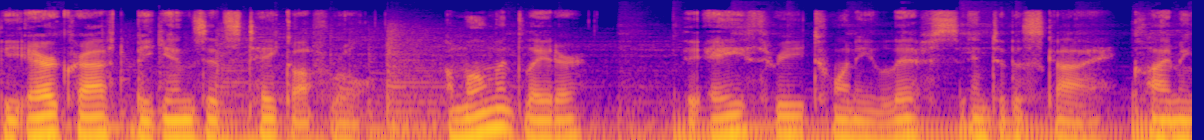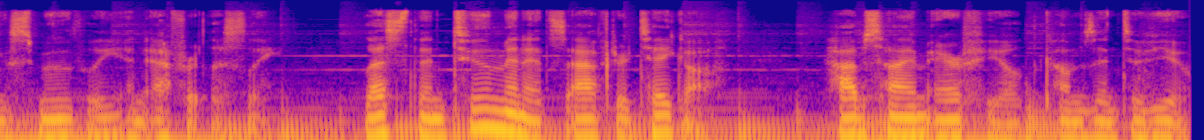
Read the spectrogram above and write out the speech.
the aircraft begins its takeoff roll. A moment later, the A320 lifts into the sky, climbing smoothly and effortlessly. Less than two minutes after takeoff, Habsheim Airfield comes into view.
